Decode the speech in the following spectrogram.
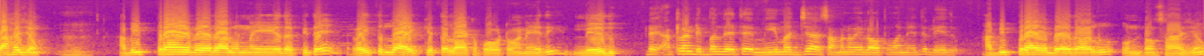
సహజం. అభిప్రాయ భేదాలు ఉన్నాయే తప్పితే రైతుల్లో ఐక్యత లేకపోవటం అనేది లేదు. అంటే అట్లాంటి ఇబ్బంది అయితే మీ మధ్య సమన్వయ లోపం అనేది లేదు. అభిప్రాయ భేదాలు ఉండటం సహజం.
